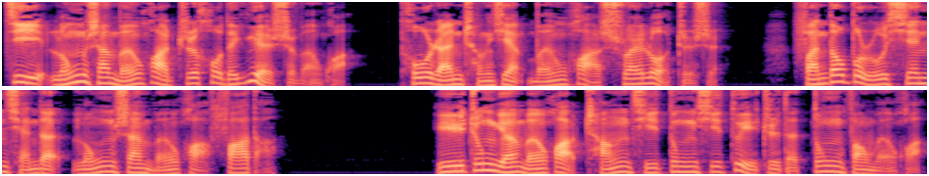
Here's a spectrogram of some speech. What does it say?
继龙山文化之后的月氏文化突然呈现文化衰落之势，反倒不如先前的龙山文化发达。与中原文化长期东西对峙的东方文化，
